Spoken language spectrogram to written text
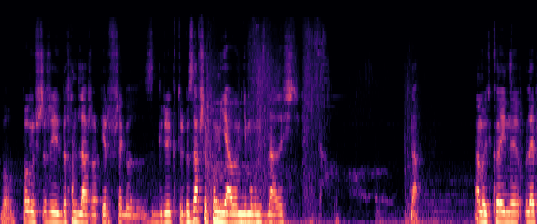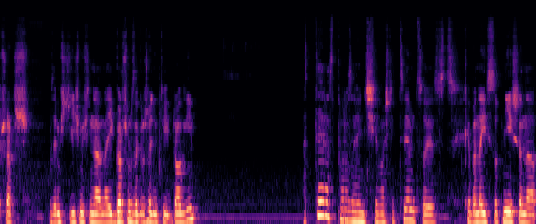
Bo powiem szczerze, do handlarza pierwszego z gry, którego zawsze pomijałem, nie mogłem znaleźć. No. Mamy kolejny ulepszacz. Zamieściliśmy się na najgorszym zagrożeniu tej drogi. A teraz pora zająć się właśnie tym, co jest chyba najistotniejsze na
